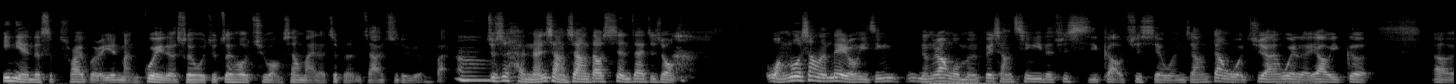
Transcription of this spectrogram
一年的 subscriber 也蛮贵的，所以我就最后去网上买了这本杂志的原版。嗯，就是很难想象到现在这种。网络上的内容已经能让我们非常轻易的去洗稿、去写文章，但我居然为了要一个，呃，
